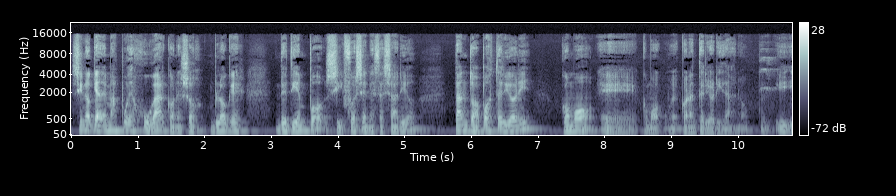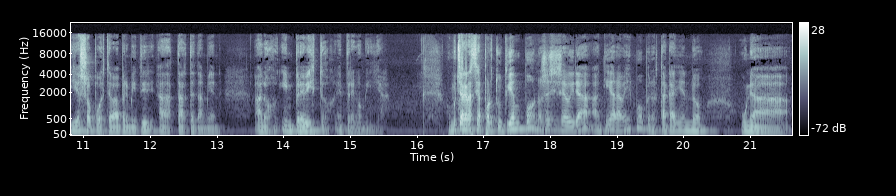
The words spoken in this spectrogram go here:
sino que además puedes jugar con esos bloques de tiempo si fuese necesario, tanto a posteriori como, eh, como con anterioridad. ¿no? Y, y, eso pues te va a permitir adaptarte también a los imprevistos, entre comillas. Pues muchas gracias por tu tiempo. No sé si se oirá aquí ahora mismo, pero está cayendo una,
